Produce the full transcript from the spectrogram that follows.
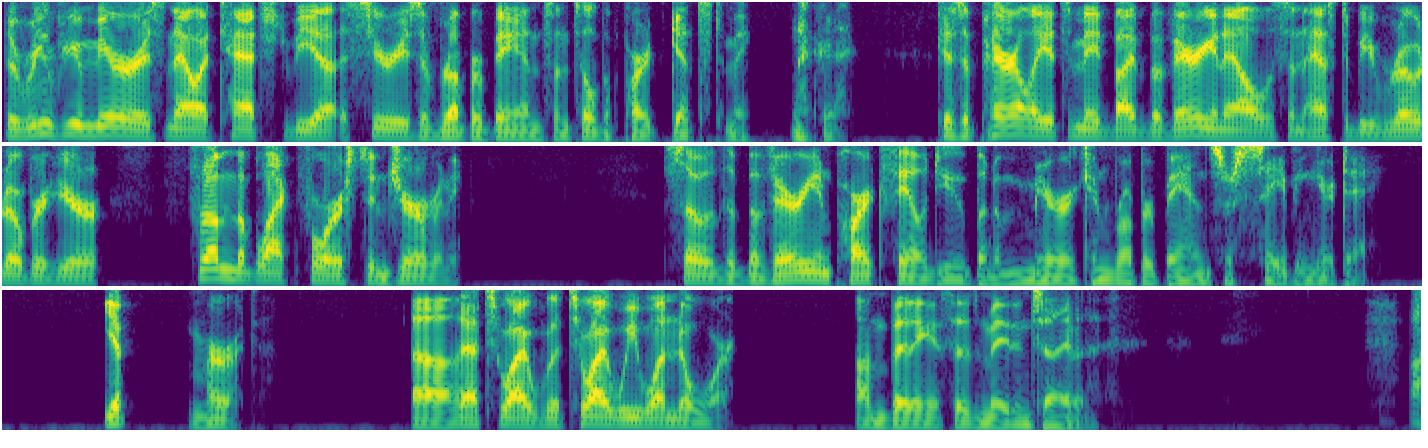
The rearview mirror is now attached via a series of rubber bands until the part gets to me. Because apparently it's made by Bavarian elves and has to be rode over here from the Black Forest in Germany. So the Bavarian part failed you, but American rubber bands are saving your day. Yep. America. Uh, That's why that's why we won the war. I'm betting it says made in China.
